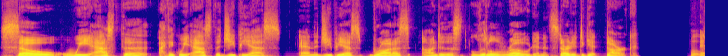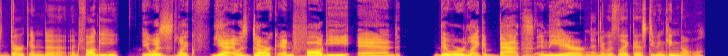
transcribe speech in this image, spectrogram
so we asked the I think we asked the GPS and the GPS brought us onto this little road and it started to get dark. Well, it was dark and uh, and foggy. It was like yeah, it was dark and foggy and there were like bats in the air. And it was like a Stephen King novel.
